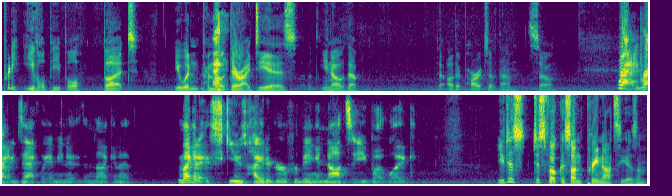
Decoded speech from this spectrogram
pretty evil people, but you wouldn't promote their ideas, you know, the the other parts of them. So, Right, right, exactly. I mean, it, I'm not gonna, I'm not gonna excuse Heidegger for being a Nazi, but like, you just just focus on pre-Nazism.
